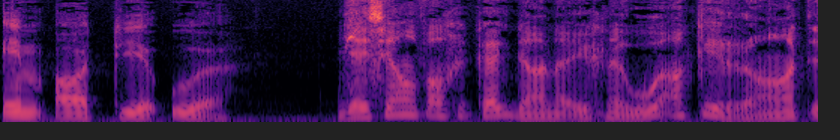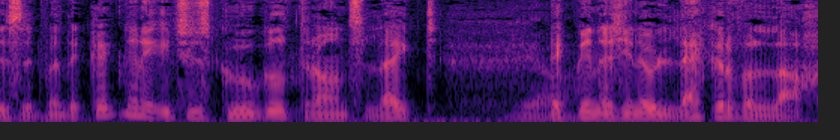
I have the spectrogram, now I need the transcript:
M A T O. Jy self al gekyk daarna nou hoe akkuraat is dit want ek kyk nou na iets soos Google Translate. Ja. Ek meen as jy nou lekker wil lag,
